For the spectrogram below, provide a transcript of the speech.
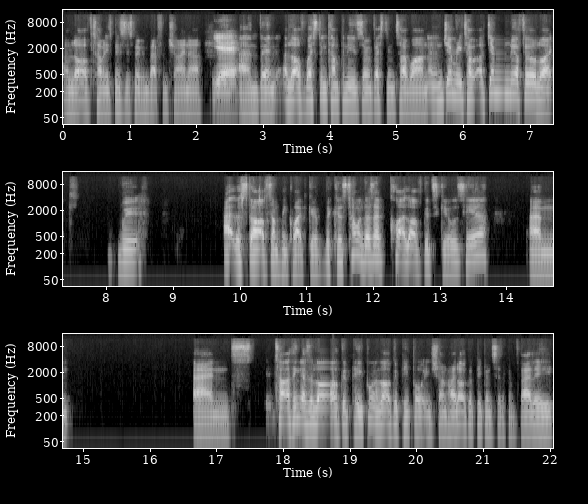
a lot of Taiwanese businesses moving back from China. Yeah. And then a lot of Western companies are investing in Taiwan. And generally, generally, I feel like we're at the start of something quite good because Taiwan does have quite a lot of good skills here. Um, and I think there's a lot of good people and a lot of good people in Shanghai, a lot of good people in Silicon Valley.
